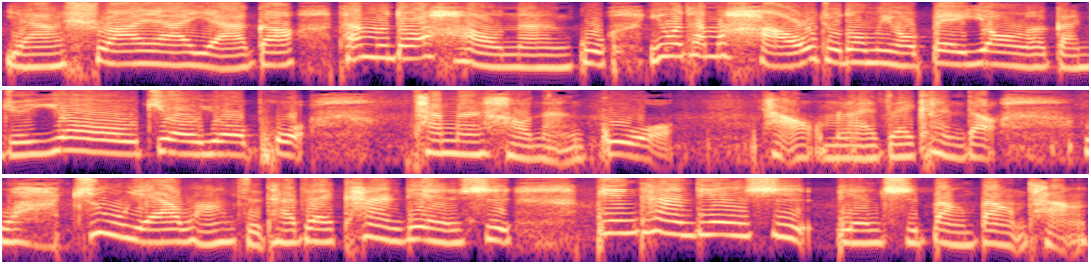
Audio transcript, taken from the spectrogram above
牙刷呀、牙膏，他们都好难过，因为他们好久都没有备用了，感觉又旧又破，他们好难过。好，我们来再看到，哇，蛀牙王子他在看电视，边看电视边吃棒棒糖。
